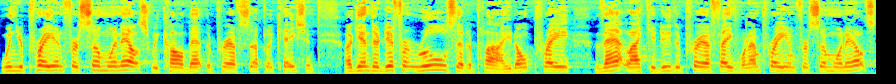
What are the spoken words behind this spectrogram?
When you're praying for someone else, we call that the prayer of supplication. Again, there are different rules that apply. You don't pray that like you do the prayer of faith. When I'm praying for someone else,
